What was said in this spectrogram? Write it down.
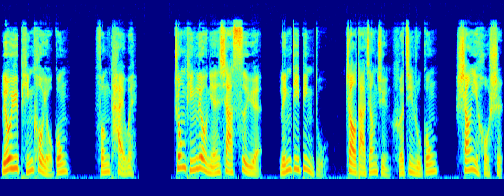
刘虞平寇有功，封太尉。中平六年夏四月。灵帝病笃，赵大将军何进入宫商议后事。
